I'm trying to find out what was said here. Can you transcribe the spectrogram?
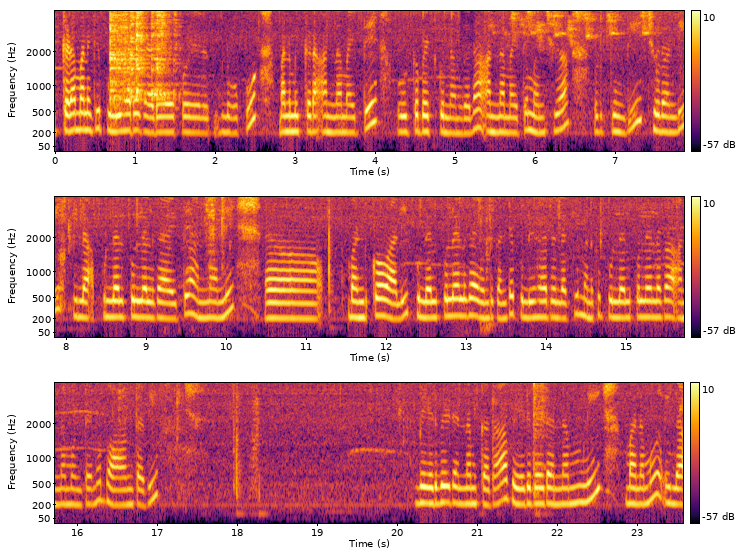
ఇక్కడ మనకి పులిహోర రెడీ అయిపోయే లోపు మనం ఇక్కడ అన్నం అయితే ఉడకబెట్టుకున్నాం కదా అన్నం అయితే మంచిగా ఉడికింది. చూడండి ఇలా పుల్లలు పుల్లలుగా అయితే అన్నాన్ని వండుకోవాలి. పుల్లలు పుల్లలుగా ఎందుకంటే పులిహోరలకి మనకు పుల్లలు పుల్లలుగా అన్నం ఉంటేనే బాగుంటుంది. వేడివేడి అన్నం కదా వేడివేడి అన్నంని మనము ఇలా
